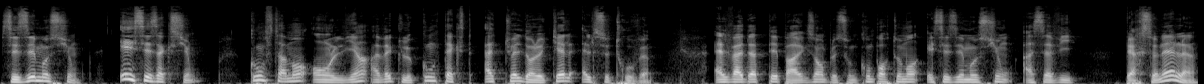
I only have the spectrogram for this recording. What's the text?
ses émotions et ses actions constamment en lien avec le contexte actuel dans lequel elle se trouve. Elle va adapter par exemple son comportement et ses émotions à sa vie personnelle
